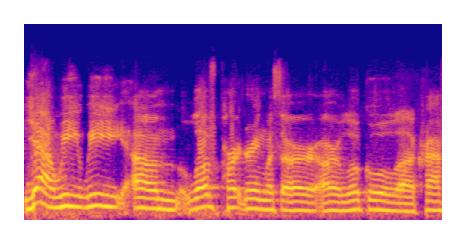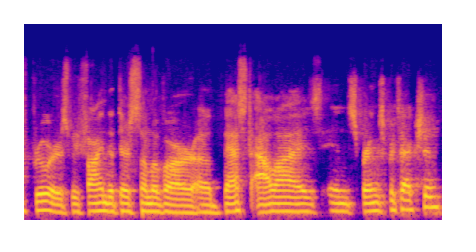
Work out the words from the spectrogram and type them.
Yeah, we we um, love partnering with our our local uh, craft brewers. We find that they're some of our uh, best allies in springs protection.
